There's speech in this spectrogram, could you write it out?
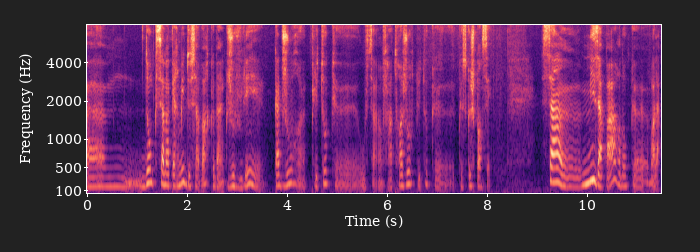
Euh, donc ça m'a permis de savoir que, ben, que j'ovulais 4 jours plutôt que, ou ça, enfin 3 jours plutôt que, que ce que je pensais. Ça, euh, mis à part, donc voilà,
